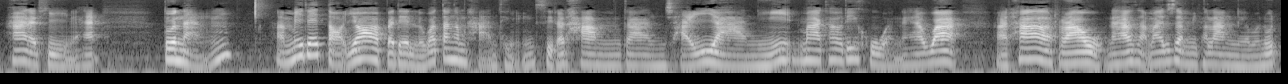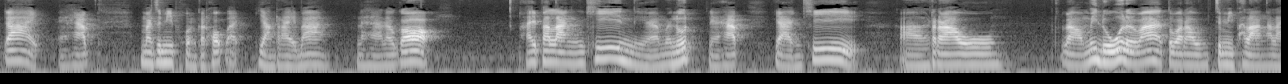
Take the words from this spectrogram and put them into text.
5 นาทีนะฮะตัวหนัง ไม่ได้ต่อยอดประเด็นหรือว่าตั้งคำถามถึงศีลธรรม การใช้ยานี้มากเท่าที่ควรนะครับว่าถ้าเรานะครับสามารถที่จะมีพลังเหนือมนุษย์ได้นะครับ มันจะมีผลกระทบอย่างไรบ้างนะฮะแล้วก็ให้พลังที่เหนือมนุษย์นะครับ อย่างที่เราเราไม่รู้เลยว่าตัวเราจะมีพลังอะไร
